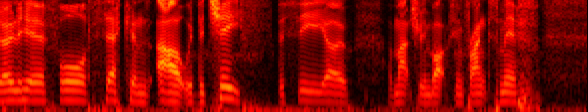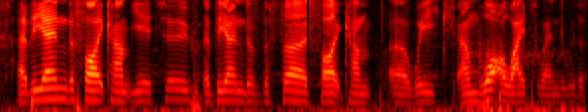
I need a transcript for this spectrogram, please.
Joe Leigh here, for seconds out with the chief, the CEO of Matchroom Boxing, Frank Smith. At the end of fight camp year two, at the end of the third fight camp uh, week, and what a way to end it with a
